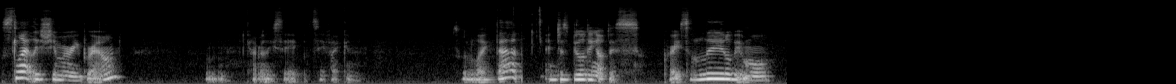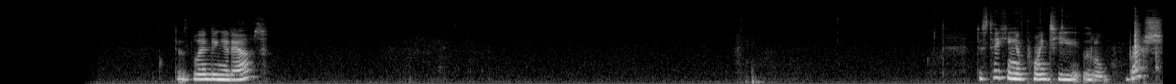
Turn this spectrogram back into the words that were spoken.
slightly shimmery brown. Hmm, can't really see it. Let's see if I can sort of like that. And just building up this crease a little bit more. Just blending it out. Just taking a pointy little brush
